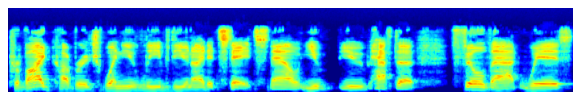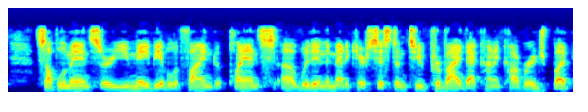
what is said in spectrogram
provide coverage when you leave the United States. Now you you have to fill that with supplements, or you may be able to find plans uh, within the Medicare system to provide that kind of coverage. But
